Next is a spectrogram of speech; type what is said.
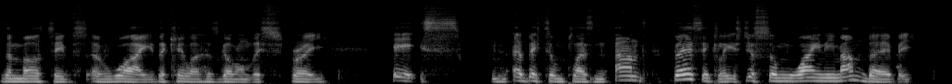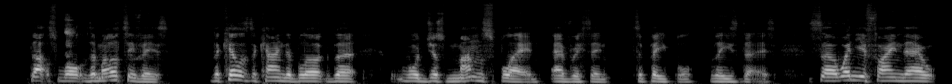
the motives of why the killer has gone on this spree. It's a bit unpleasant, and basically, it's just some whiny man baby. That's what the motive is. The killer's the kind of bloke that would just mansplain everything to people these days. So when you find out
